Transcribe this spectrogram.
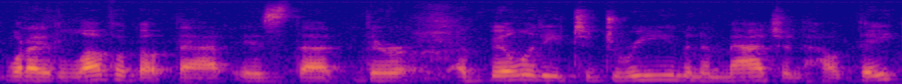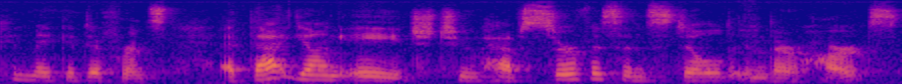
what I love about that is that their ability to dream and imagine how they can make a difference at that young age to have service instilled in their hearts.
